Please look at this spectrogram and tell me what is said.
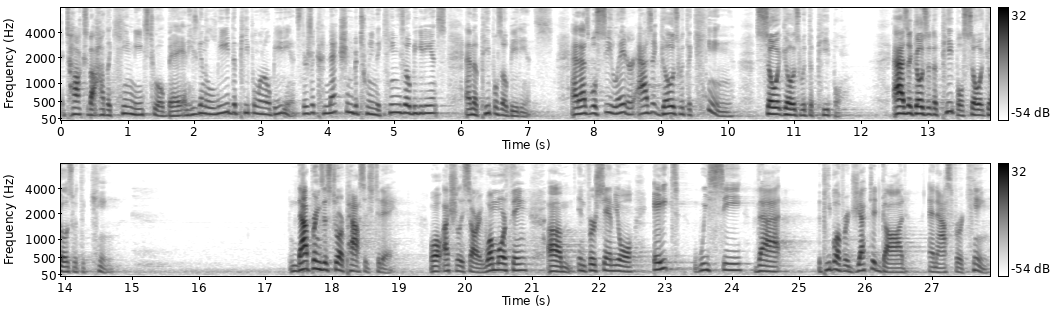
it talks about how the king needs to obey and he's going to lead the people in obedience. There's a connection between the king's obedience and the people's obedience. And as we'll see later, as it goes with the king, so it goes with the people. As it goes with the people, so it goes with the king. That brings us to our passage today. Well, actually, sorry, one more thing. Um, in 1 Samuel 8, we see that the people have rejected God and asked for a king,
